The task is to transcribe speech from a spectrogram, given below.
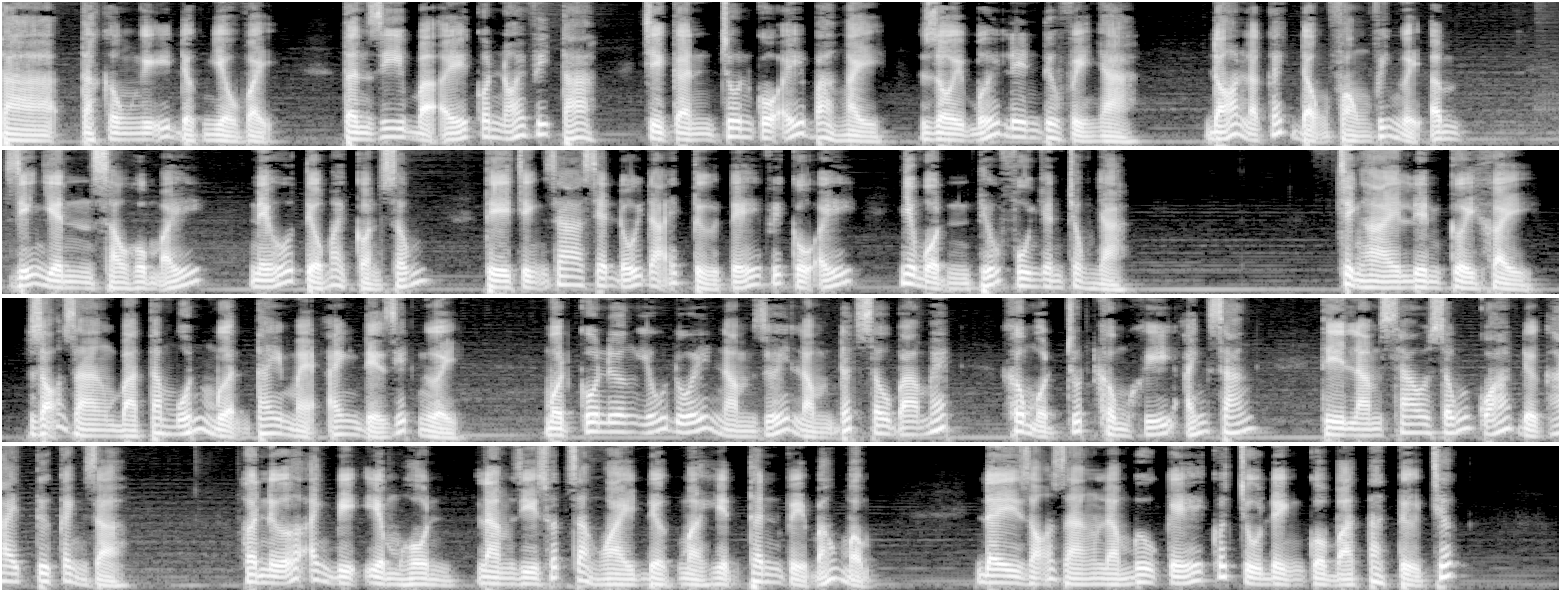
Ta, ta không nghĩ được nhiều vậy. Tần Di bà ấy có nói với ta, chỉ cần chôn cô ấy ba ngày, rồi bới lên đưa về nhà. Đó là cách động phòng với người âm. Dĩ nhiên sau hôm ấy, nếu Tiểu Mai còn sống, thì trịnh gia sẽ đối đãi tử tế với cô ấy như một thiếu phu nhân trong nhà. Trịnh Hải liền cười khẩy, rõ ràng bà ta muốn mượn tay mẹ anh để giết người. Một cô nương yếu đuối nằm dưới lòng đất sâu 3 mét, không một chút không khí ánh sáng, thì làm sao sống quá được hai tư canh giờ. Hơn nữa anh bị yểm hồn, làm gì xuất ra ngoài được mà hiện thân về báo mộng. Đây rõ ràng là mưu kế có chủ định của bà ta từ trước.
